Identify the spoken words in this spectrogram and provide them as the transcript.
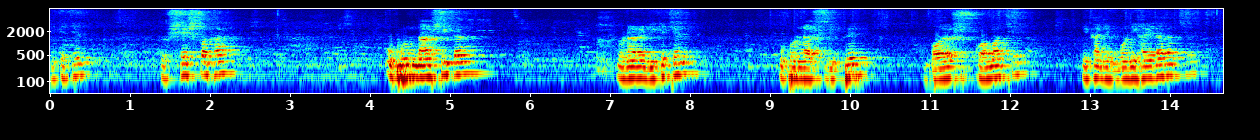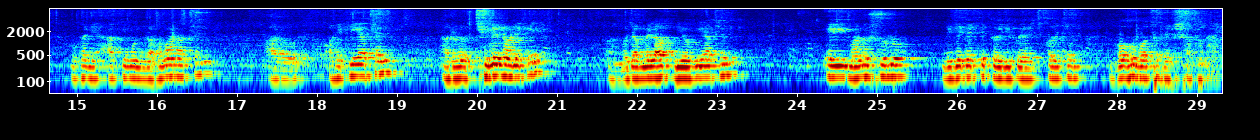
লিখেছেন। তো শেষ কথা, উপন্যাসিকা, ওনারা লিখেছেন, উপন্যাস লিখবেন। বয়স কম আছে, এখানে মণি হায়দার আছে, ওখানে আকিমুর রহমান আছেন আরও অনেকেই আছেন আরও ছিলেন অনেকে মোজাম্মেল হক নিয়োগী আছেন। এই মানুষগুলো নিজেদেরকে তৈরি করে করেছেন। বহু বছরের সাধনায়।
